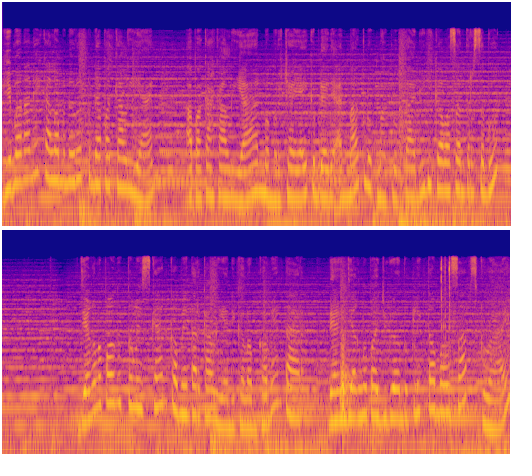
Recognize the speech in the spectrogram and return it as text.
Gimana nih kalau menurut pendapat kalian? Apakah kalian mempercayai keberadaan makhluk-makhluk tadi di kawasan tersebut? Jangan lupa untuk tuliskan komentar kalian di kolom komentar. Dan jangan lupa juga untuk klik tombol subscribe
